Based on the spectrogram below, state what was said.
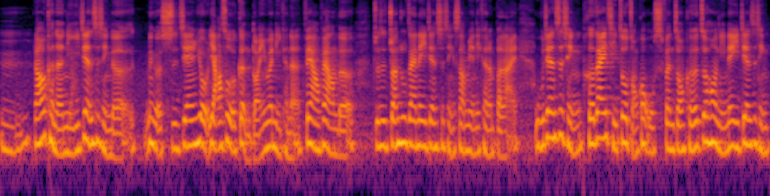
嗯，然后可能你一件事情的那个时间又压缩的更短，因为你可能非常非常的就是专注在那一件事情上面。你可能本来五件事情合在一起做总共五十分钟，可是最后你那一件事情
